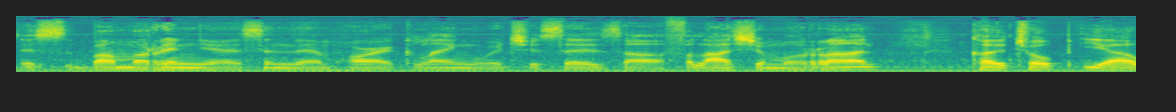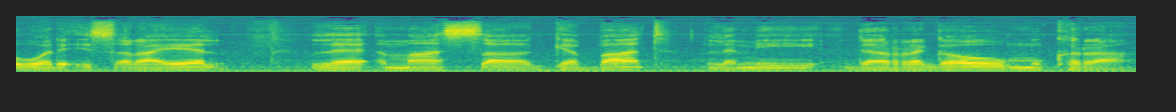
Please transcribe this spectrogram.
this Bamarinya is in the Amharic language. It says, uh, Falasha Moran, Kalchop Yawad Israel, Le Masa Gabat, Lemi Darago Mukra.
